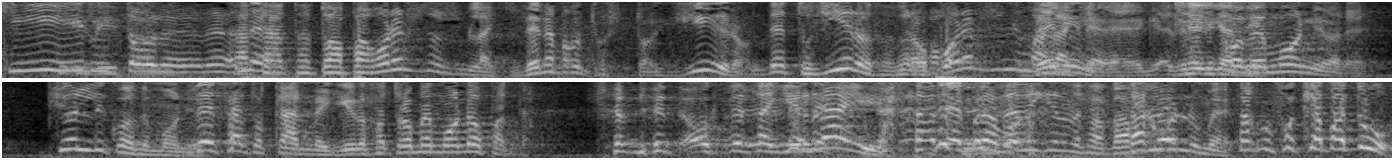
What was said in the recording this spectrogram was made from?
χείλη. το- ναι, Θα- ναι. θα- Θα το απαγορεύσει το σουβλάκι. Δεν απαγορεύει το γύρο. Δεν το γύρο θα το απαγορεύσουν οι Δεν μαλάκες. είναι. ρε. Ξέρεις Ελληνικό γιατί; δαιμόνιο, ρε. Ποιο ελληνικό δαιμόνιο; Δεν θα το κάνουμε γύρω, θα τρώμε μονόπαντα. Όχι, δεν θα γυρνάει. Ρε, μπράβο. Δεν θα γυρνάει, θα το έχουμε- απλώνουμε. Θα έχουμε φωτιά παντού.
